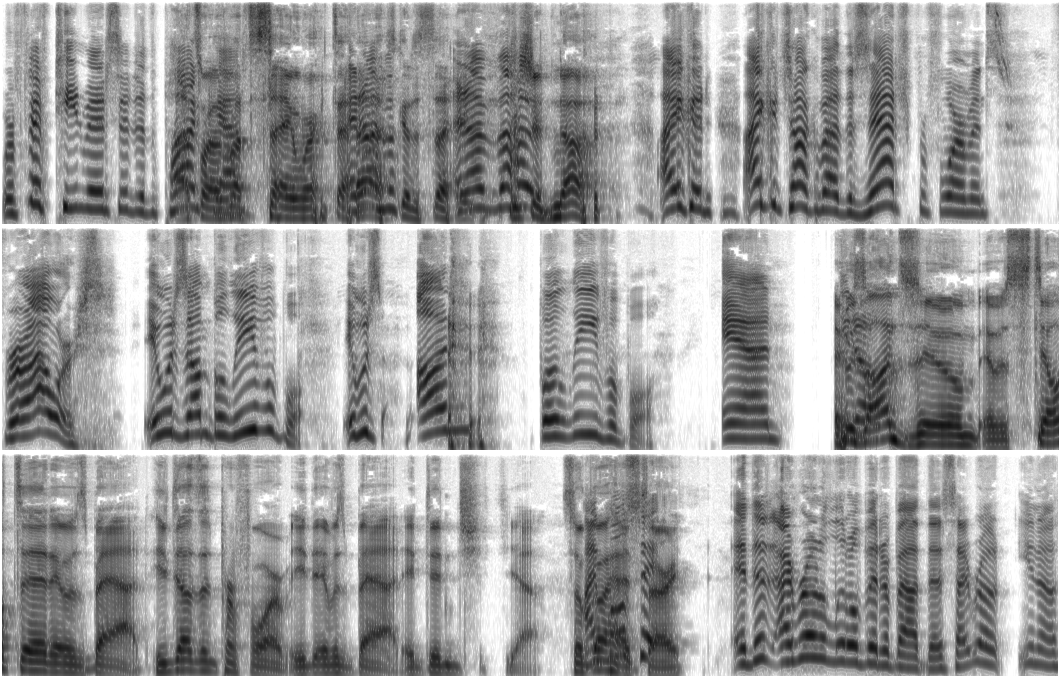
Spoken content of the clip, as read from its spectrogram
We're 15 minutes into the podcast. That's what I was about to say. We're And I was going to say. and I'm about- should note. I could I could talk about the Zach performance for hours. It was unbelievable. It was unbelievable. And It was know- on Zoom. It was stilted. It was bad. He doesn't perform. It, it was bad. It didn't. Yeah. So go will ahead. say- Sorry. and this, I wrote a little bit about this. I wrote, you know,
